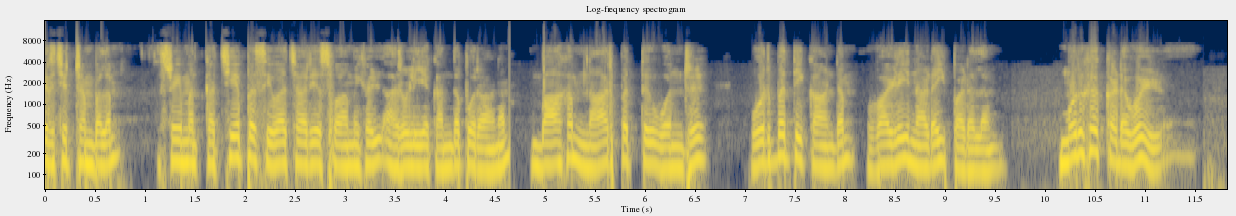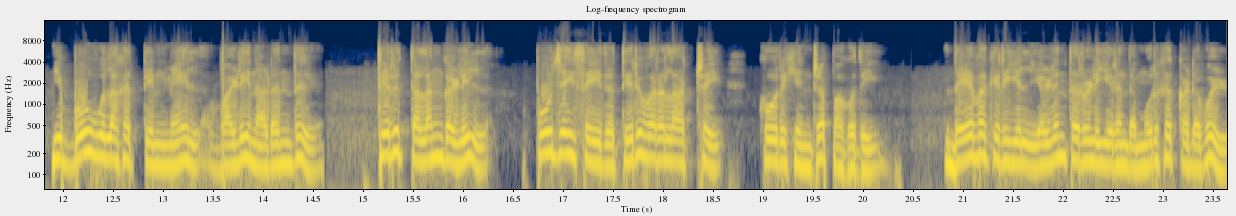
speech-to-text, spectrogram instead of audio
திருச்சிற்றம்பலம் ஸ்ரீமத் கச்சியப்ப சிவாச்சாரிய சுவாமிகள் அருளிய கந்தபுராணம் பாகம் நாற்பத்து ஒன்று உற்பத்தி காண்டம் வழிநடை படலம். முருகக் கடவுள் இப்பூ உலகத்தின் மேல் வழி நடந்து திருத்தலங்களில் பூஜை செய்த திருவரலாற்றை கூறுகின்ற பகுதி. தேவகிரியில் எழுந்தருளியிருந்த முருகக்கடவுள்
